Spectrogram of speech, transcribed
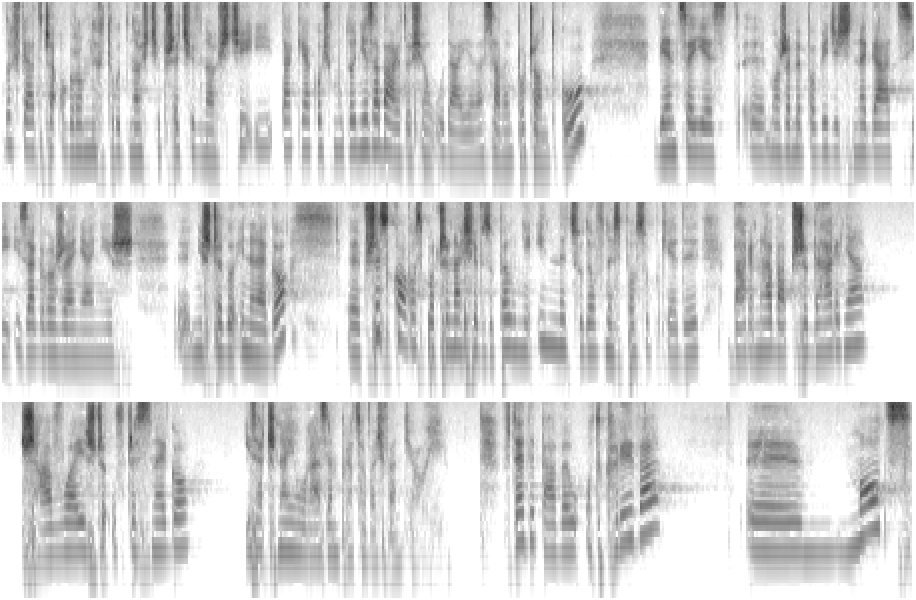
doświadcza ogromnych trudności, przeciwności i tak jakoś mu to nie za bardzo się udaje na samym początku. Więcej jest, y, możemy powiedzieć, negacji i zagrożenia niż, y, niż czego innego. Y, wszystko rozpoczyna się w zupełnie inny, cudowny sposób, kiedy Barnaba przygarnia Szawła jeszcze ówczesnego i zaczynają razem pracować w Antiochii. Wtedy Paweł odkrywa y, moc,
